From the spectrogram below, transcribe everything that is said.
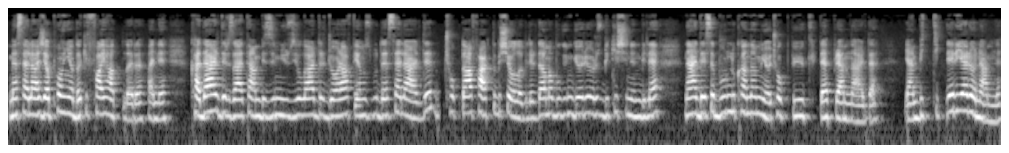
Mesela Japonya'daki fay hatları hani kaderdir zaten bizim yüzyıllardır coğrafyamız bu deselerdi çok daha farklı bir şey olabilirdi ama bugün görüyoruz bir kişinin bile neredeyse burnu kanamıyor çok büyük depremlerde. Yani bittikleri yer önemli.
